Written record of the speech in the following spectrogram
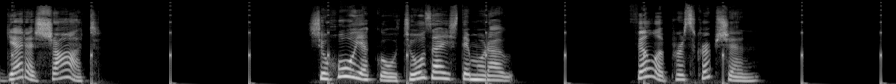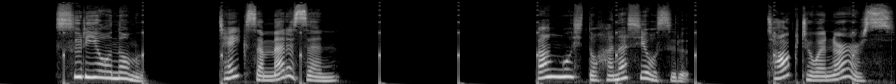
Get a shot. 処方薬を調剤してもらう。Fill a prescription. 薬を飲む。Take some medicine. 看護師と話をする。Talk to a nurse.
